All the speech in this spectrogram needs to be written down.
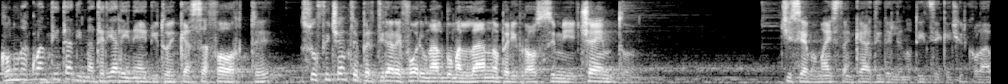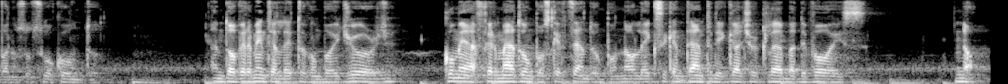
Con una quantità di materiale inedito in cassaforte sufficiente per tirare fuori un album all'anno per i prossimi 100. Ci siamo mai stancati delle notizie che circolavano sul suo conto? Andò veramente a letto con Boy George? Come ha affermato un po' scherzando un po' no l'ex cantante dei Culture Club a The Voice? No.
